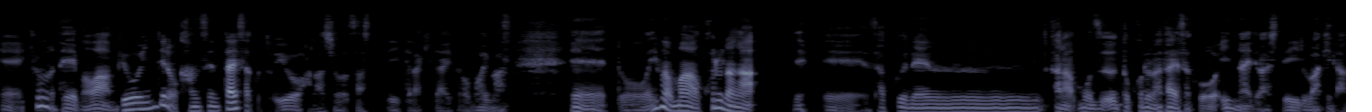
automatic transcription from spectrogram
えー、今日のテーマは病院での感染対策というお話をさせていただきたいと思います。えっ、と、今まあコロナがね、えー、昨年からもうずっとコロナ対策を院内ではしているわけなん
